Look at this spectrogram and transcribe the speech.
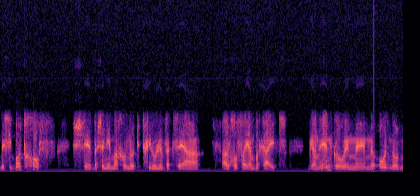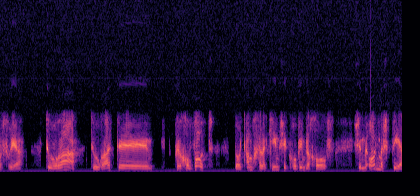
מסיבות חוף, שבשנים האחרונות התחילו לבצע על חוף הים בקיץ. גם הן גורם אה, מאוד מאוד מפריע. תאורה, תאורת אה, רחובות באותם חלקים שקרובים לחוף, שמאוד משפיע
